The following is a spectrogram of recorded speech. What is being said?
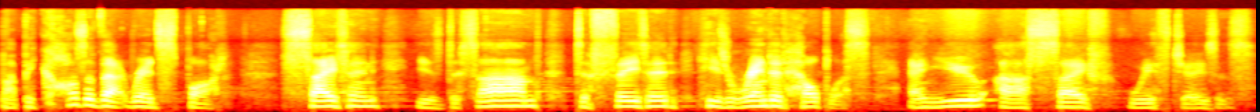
But because of that red spot, Satan is disarmed, defeated, he's rendered helpless, and you are safe with Jesus.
